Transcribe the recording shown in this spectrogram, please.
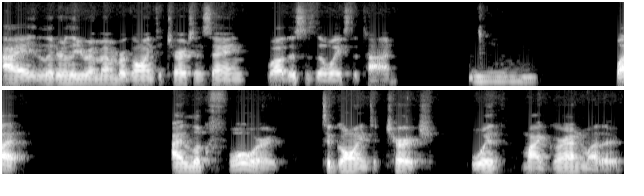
I literally remember going to church and saying, well, this is a waste of time. Mm-hmm. But I look forward to going to church with my grandmother,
